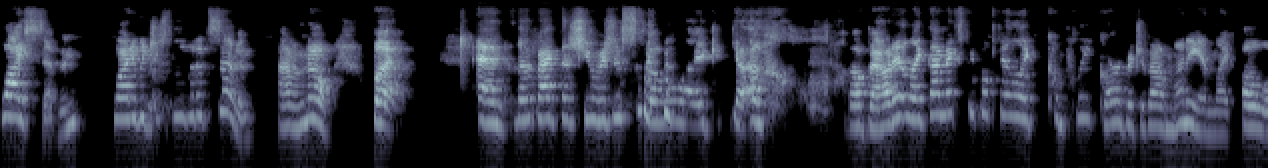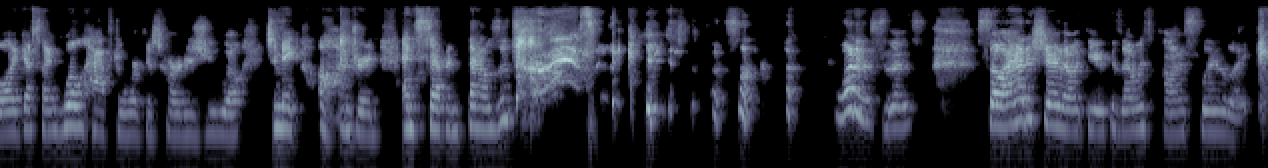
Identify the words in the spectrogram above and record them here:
why seven? Why did we just leave it at seven? I don't know, but and the fact that she was just so like yeah about it like that makes people feel like complete garbage about money and like oh well i guess i will have to work as hard as you will to make a hundred and seven thousand dollars. What is this? So i had to share that with you because i was honestly like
